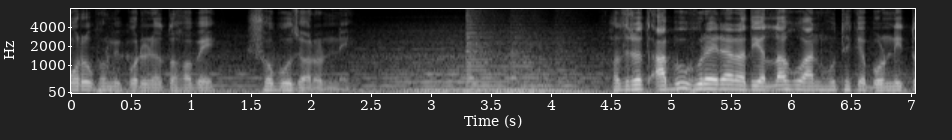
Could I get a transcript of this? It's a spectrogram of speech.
মরুভূমি পরিণত হবে সবুজ অরণ্যে। হজরত আবু হুরাইরা রাদি আল্লাহু আনহু থেকে বর্ণিত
